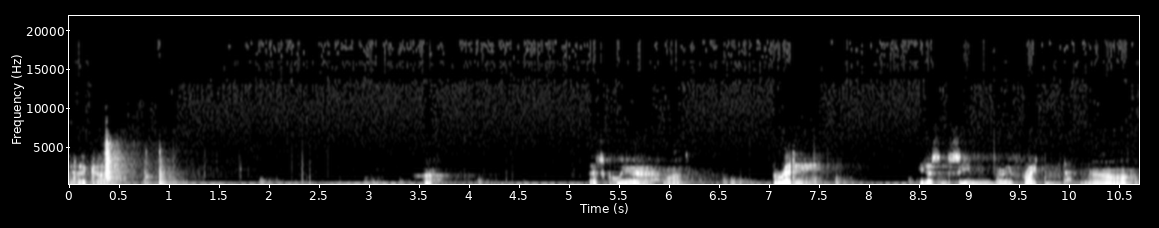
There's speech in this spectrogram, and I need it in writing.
Here they come. Huh. That's queer. What? Beretti. He doesn't seem very frightened. No,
